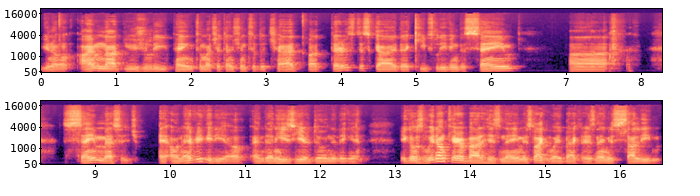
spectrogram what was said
you know, I'm not usually paying too much attention to the chat, but there is this guy that keeps leaving the same, uh, same message eh, on every video, and then he's here doing it again. He goes, "We don't care about his name. It's like way back there. His name is Salim,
